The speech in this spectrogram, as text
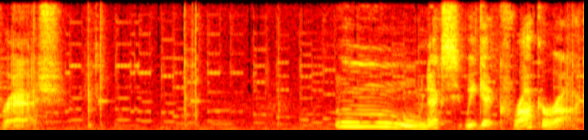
for Ash? Ooh, next we get Krokorok.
